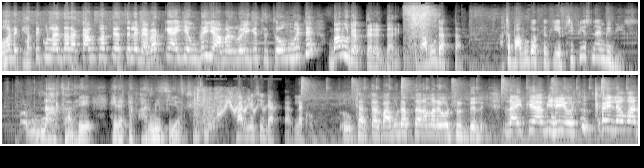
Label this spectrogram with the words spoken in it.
ওখানে খেতে কুলায় যারা কাম করতে আসলে ব্যাপারকে আইয়া উড়াইয়া আমার লই গেছে চৌম হইতে বাবু ডাক্তারের দ্বারে। বাবু ডাক্তার? আচ্ছা বাবু ডাক্তার কি এফসিপিএস না এমবিবিএস না স্যার হে এর একটা ফার্মেসি আছে। ফার্মেসি ডাক্তার লেখো। স্যার তার বাবু ডাক্তার আমার ওষুধ দিলে। রাইতে আমি এই ওষুধ খাইলাম আর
